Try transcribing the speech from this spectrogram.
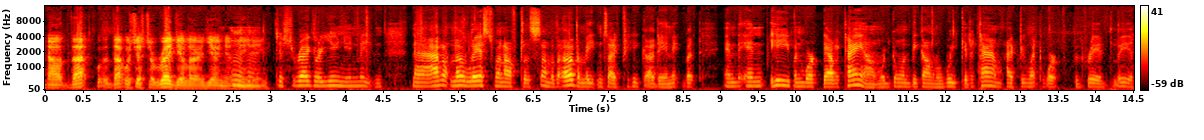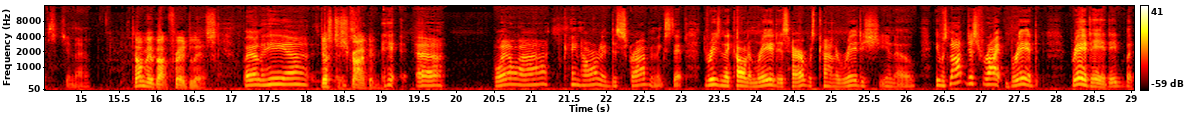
Now that that was just a regular union Mhm. meeting. just a regular union meeting. Now, I don't know. Les went off to some of the other meetings after he got in it, but and and he even worked out of town. Would go and be gone a week at a time after he went to work with Red List, you know. Tell me about Fred List. Well, he, uh, Just describe him. he, uh, well, I can't hardly describe him except the reason they called him red. His hair was kind of reddish, you know. He was not just right red, red-headed, but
